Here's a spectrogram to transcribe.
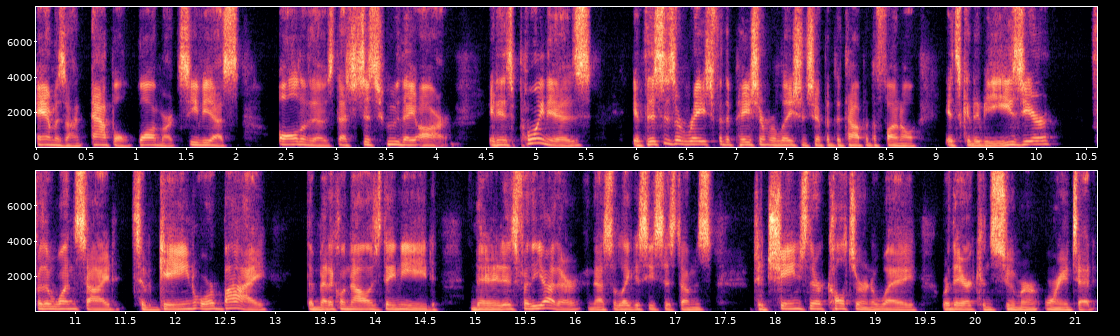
Amazon, Apple, Walmart, CVS, all of those. That's just who they are. And his point is if this is a race for the patient relationship at the top of the funnel, it's going to be easier for the one side to gain or buy the medical knowledge they need than it is for the other, and that's the legacy systems, to change their culture in a way where they are consumer oriented.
